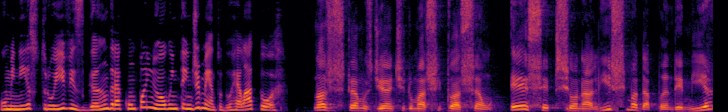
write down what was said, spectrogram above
O ministro Ives Gandra acompanhou o entendimento do relator. Nós estamos diante de uma situação excepcionalíssima da pandemia.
